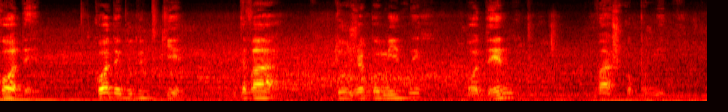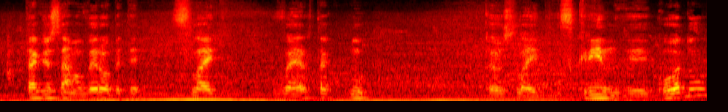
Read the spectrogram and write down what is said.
Коди. Коди будуть такі: два дуже помітних, один важко помітний. Так же само ви робите слайд вверх, так, ну, слайд, скрін коду,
